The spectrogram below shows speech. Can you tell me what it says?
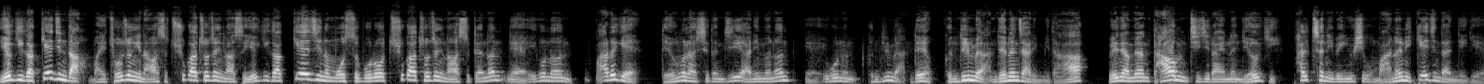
여기가 깨진다. 만약 조정이 나와서 추가 조정이 나와서 여기가 깨지는 모습으로 추가 조정이 나왔을 때는 예, 이거는 빠르게 대응을 하시든지 아니면은 예, 이거는 건들면 안 돼요. 건들면 안 되는 자리입니다. 왜냐하면 다음 지지 라인은 여기 8,265만 원이 깨진다는 얘기예요.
